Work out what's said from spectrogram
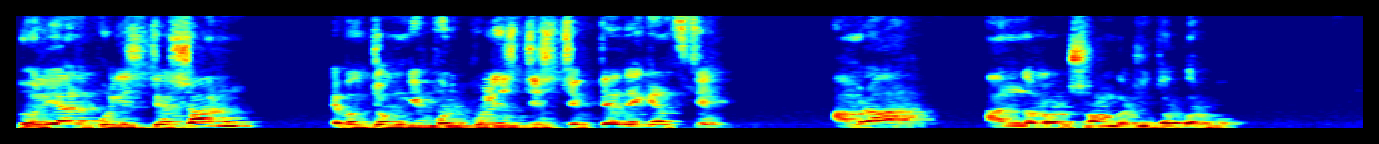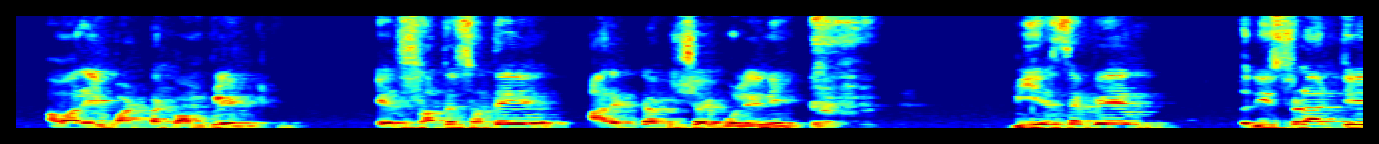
ধুলিয়ান পুলিশ স্টেশন এবং জঙ্গিপুর পুলিশ ডিস্ট্রিক্টের এগেনস্টে আমরা আন্দোলন সংগঠিত করব। আমার এই পার্টটা কমপ্লিট। এর সাথে সাথে আরেকটা বিষয় বলিনি। বিএসএফ এর রিসড়ার যে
